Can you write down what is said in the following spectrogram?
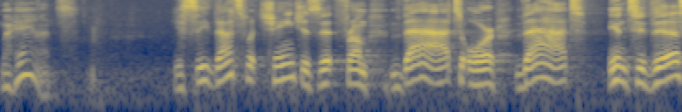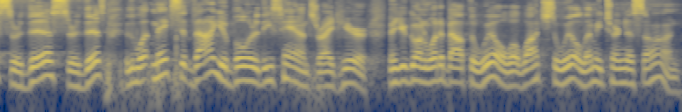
My hands. You see, that's what changes it from that or that into this or this or this. What makes it valuable are these hands right here. Now you're going, what about the will? Well, watch the will. Let me turn this on.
